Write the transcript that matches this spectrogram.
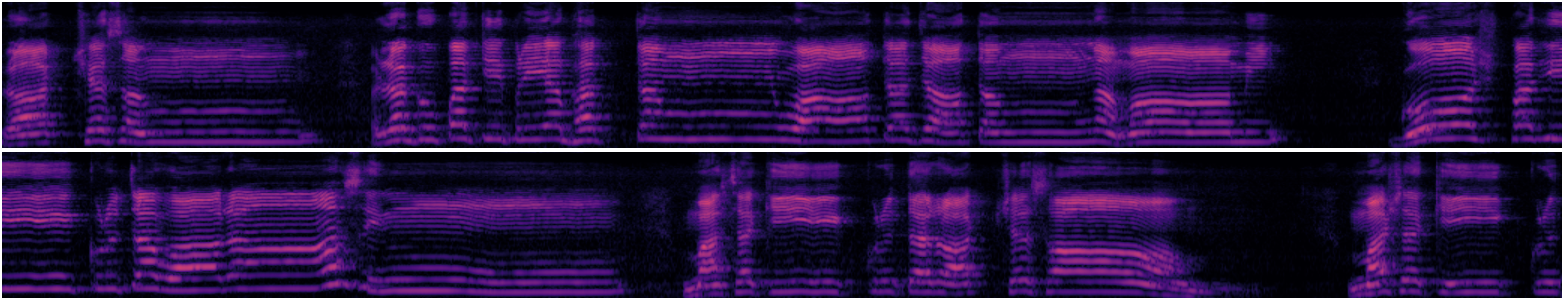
राक्षसं रघुपतिप्रियभक्तं वातजातं नमामि। कृत मसकीकृतराक्षसाम् मशकीकृतराक्षसां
